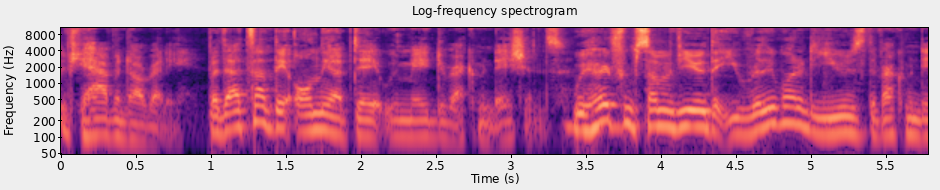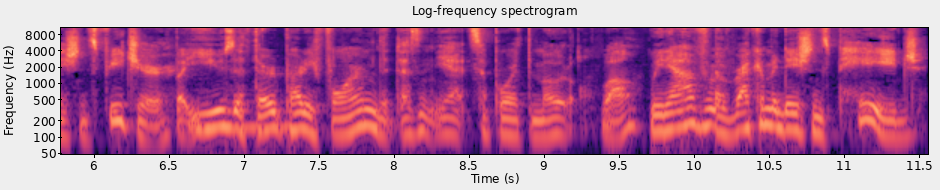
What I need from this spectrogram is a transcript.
if you haven't already. But that's not the only update we made to recommendations. We heard from some of you that you really wanted to use the recommendations feature, but you use a third party form that doesn't yet support the modal. Well, we now have a recommendations page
